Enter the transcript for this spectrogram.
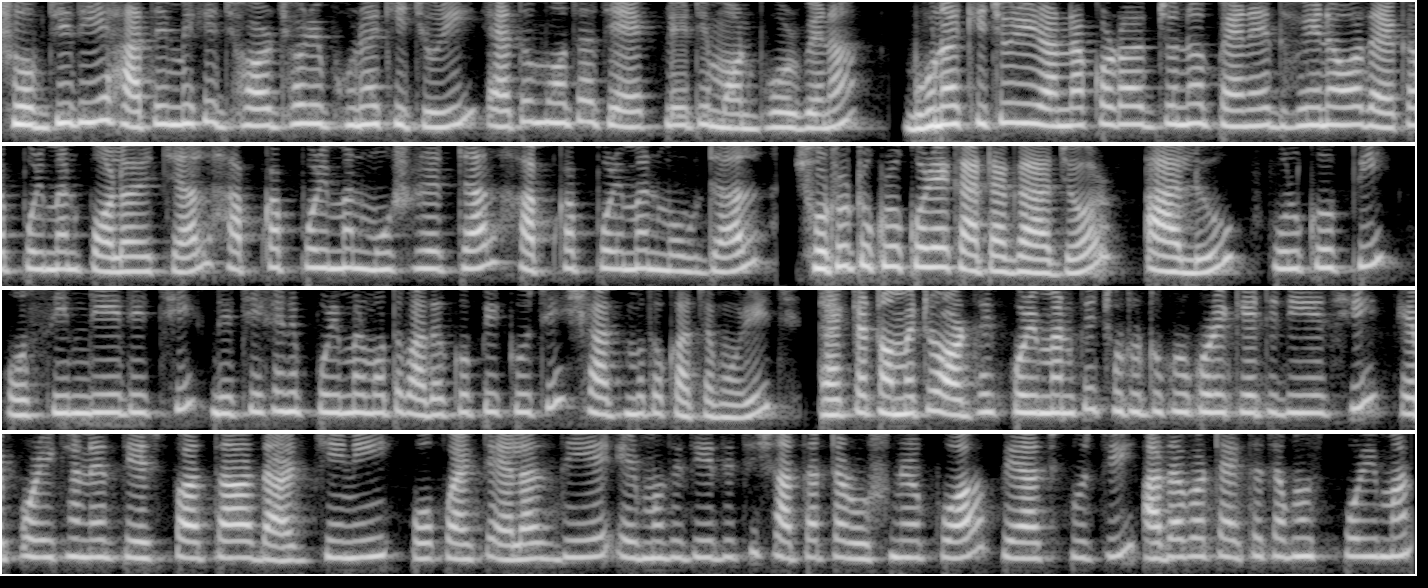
সবজি দিয়ে হাতে মেখে ঝরঝরে ভুনা খিচুড়ি, এত মজা যে এক প্লেটে মন ভরবে না। ভুনা খিচুড়ি রান্না করার জন্য প্যানে ধুয়ে নেওয়া দেড় কাপ পরিমাণ পলয়ের চাল, হাফ কাপ পরিমাণ মুসুরের ডাল, হাফ কাপ পরিমাণ মুগ ডাল, ছোট টুকরো করে কাটা গাজর, আলু, ফুলকপি ও সিম দিয়ে দিচ্ছি। দিচ্ছি এখানে পরিমাণ মতো বাঁধাকপি কুচি, স্বাদ মতো কাঁচামরিচ। একটা টমেটো অর্ধেক পরিমাণকে ছোট টুকরো করে কেটে দিয়েছি। এরপর এখানে তেজপাতা, দারচিনি ও কয়েকটা এলাচ দিয়ে এর মধ্যে দিয়ে দিচ্ছি সাত আটটা রসুনের কোয়া, পেঁয়াজ কুচি, আদা বাটা একটা চামচ পরিমাণ,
